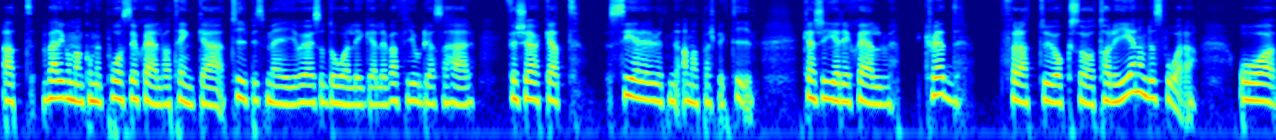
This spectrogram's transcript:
Att varje gång man kommer på sig själv att tänka typiskt mig och jag är så dålig eller varför gjorde jag så här? Försök att se det ur ett annat perspektiv. Kanske ge dig själv cred för att du också tar igenom det svåra och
